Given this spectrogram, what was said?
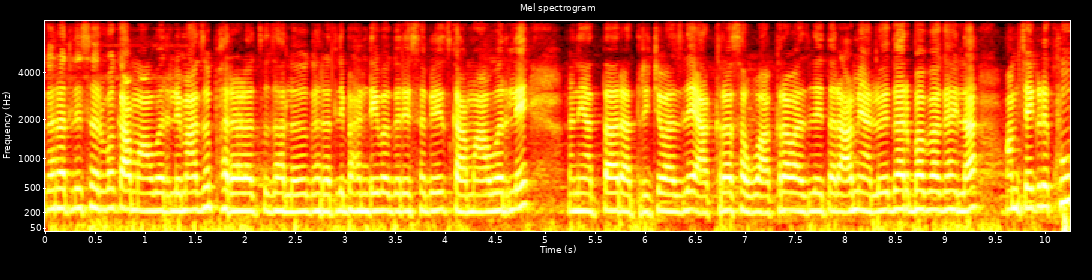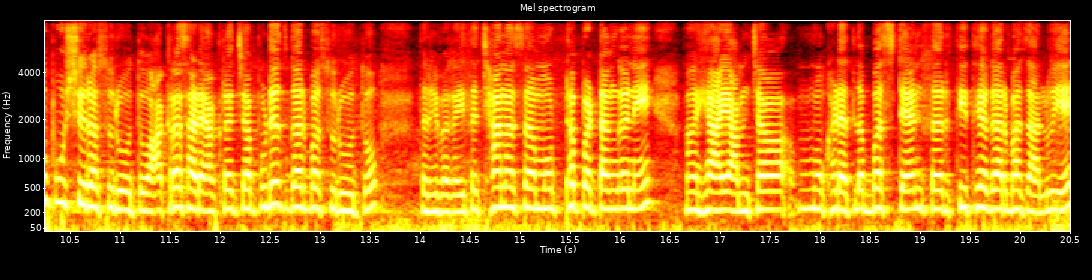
घरातले सर्व कामं आवरले. माझं फराळाचं झालं घरातले भांडे वगैरे सगळेच कामं आवरले. आणि आता रात्रीचे वाजले अकरा सव्वा अकरा वाजले तर आम्ही आलो आहे गरबा बघायला. आमच्या इकडे खूप उशिरा सुरू होतो. अकरा साडे अकराच्या पुढेच गरबा सुरू होतो. तर हे बघा इथं छान असं मोठं पटांगण आहे. हे आहे आमच्या मोखड्यातलं बस स्टँड. तर तिथे गरबा चालू आहे.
